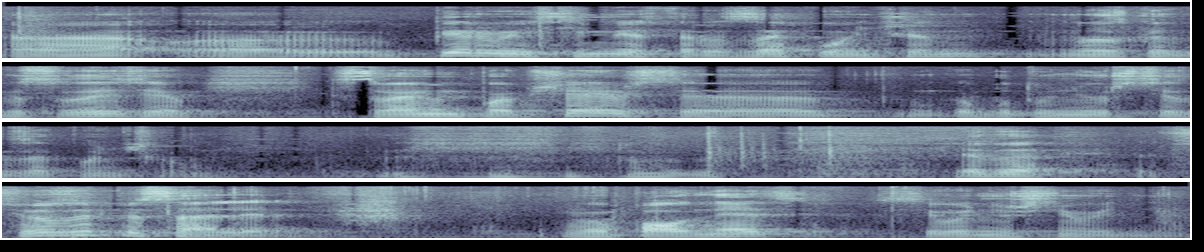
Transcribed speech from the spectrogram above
а, а, первый семестр закончен. У нас, как бы, знаете, с вами пообщаешься, как будто университет закончил. Это все записали? Выполнять с сегодняшнего дня.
